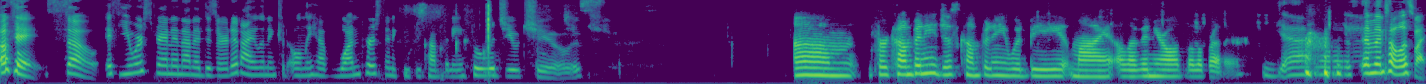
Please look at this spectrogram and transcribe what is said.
okay, so if you were stranded on a deserted island and could only have one person to keep you company, who would you choose? Um, for company, just company would be my 11 year old little brother. Yes. and then tell us why.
